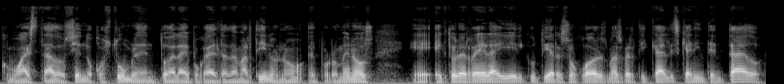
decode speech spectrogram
como ha estado siendo costumbre en toda la época del Tata Martino, ¿no? Eh, por lo menos eh, Héctor Herrera y Eric Gutiérrez son jugadores más verticales que han intentado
